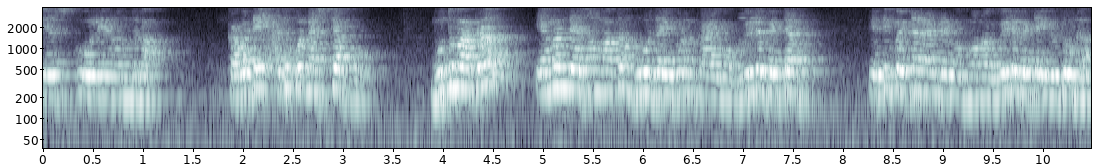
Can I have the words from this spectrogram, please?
చేసుకోలేనందున. కాబట్టి అది ఒక నెక్స్ట్ స్టెప్ ముందు మాత్రం యమన్ దేశం మాత్రం బూడిద అయిపోవడం ఖాయం ఒక వీడియో పెట్టాను. ఎందుకు పెట్టానంటే మొన్న ఒక వీడియో పెట్టా యూట్యూబ్లో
